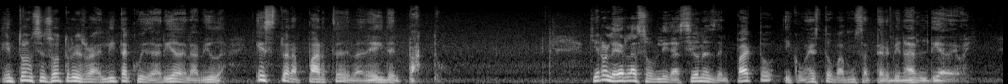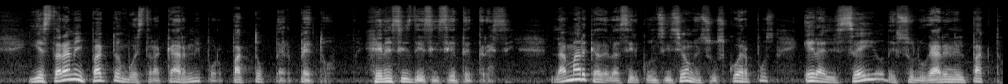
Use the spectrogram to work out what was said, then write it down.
entonces otro israelita cuidaría de la viuda. Esto era parte de la ley del pacto. Quiero leer las obligaciones del pacto y con esto vamos a terminar el día de hoy. Y estará mi pacto en vuestra carne por pacto perpetuo. Génesis 17:13. La marca de la circuncisión en sus cuerpos era el sello de su lugar en el pacto.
